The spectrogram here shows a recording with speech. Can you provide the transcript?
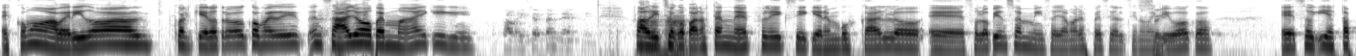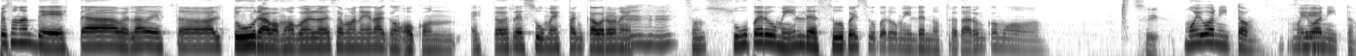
es como haber ido a cualquier otro comedy ensayo, open mic y... Fabricio está en Netflix. Fabrizio Ajá. Copano está en Netflix, si quieren buscarlo. eh, Solo pienso en mí, se llama el especial, si no me Sí. equivoco. Eso, y estas personas de esta, ¿verdad? De esta altura, vamos a ponerlo de esa manera, con- o con estos resúmenes tan cabrones, son súper humildes, súper, súper humildes. Nos trataron como Sí. muy bonito, muy Sí. bonito.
